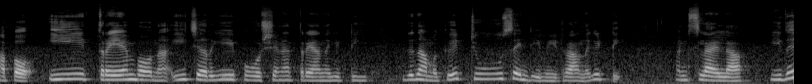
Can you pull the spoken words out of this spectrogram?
അപ്പോൾ ഈ ഇത്രയും പോന്ന ഈ ചെറിയ പോർഷൻ എത്രയാണെന്ന് കിട്ടി? ഇത് നമുക്ക് ടു സെന്റിമീറ്റർ ആണെന്ന് കിട്ടി. മനസ്സിലായല്ല? ഇത്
